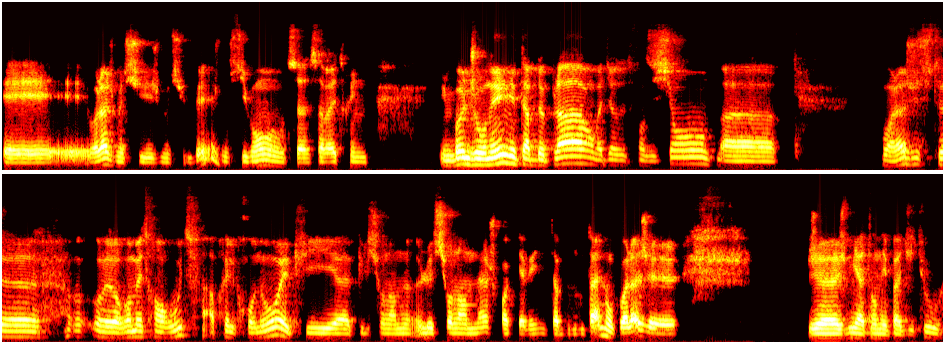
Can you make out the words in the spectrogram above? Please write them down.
Et, voilà, je me suis, je me suis levé, je me suis dit bon, ça, ça va être une, une bonne journée, une étape de plat, on va dire de transition. Euh, voilà, juste euh, remettre en route après le chrono et puis, euh, puis le, surlendemain, le surlendemain, je crois qu'il y avait une étape de montagne. Donc voilà, je, je, je m'y attendais pas du tout.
